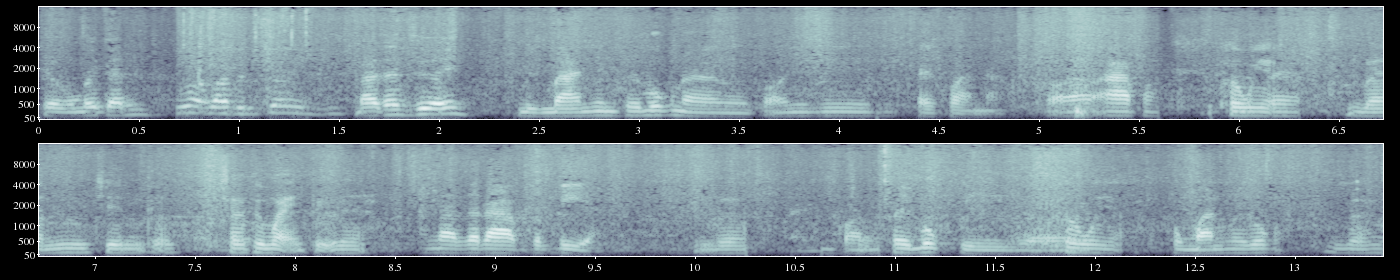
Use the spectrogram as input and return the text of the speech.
Thường mấy tấn? Ba tấn rưỡi. Ba tấn rưỡi. Mình bán trên Facebook là có những cái tài khoản nào? Có app không? Không ạ. Bán trên các trang thương mại điện tử này. Lazada, Shopee à? Vâng. Còn Facebook thì không ạ. Không bán Facebook. À? Vâng.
